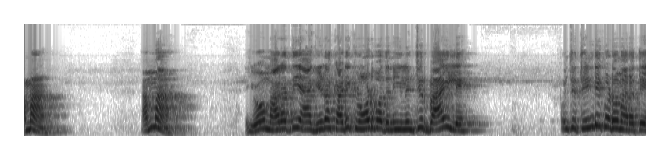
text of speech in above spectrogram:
ಅಮ್ಮ ಅಮ್ಮ, ಅಯ್ಯೋ ಮಾರತಿ, ಆ ಗಿಡ ಕಡಿಕ್ ನೋಡ್ಬೋದು, ನೀ ಇಲ್ಲಿ ಒಂಚೂರು ಬಾ ಇಲ್ಲಿ. ಒಂಚೂರು ತಿಂಡಿ ಕೊಡು ಮಾರತಿ.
